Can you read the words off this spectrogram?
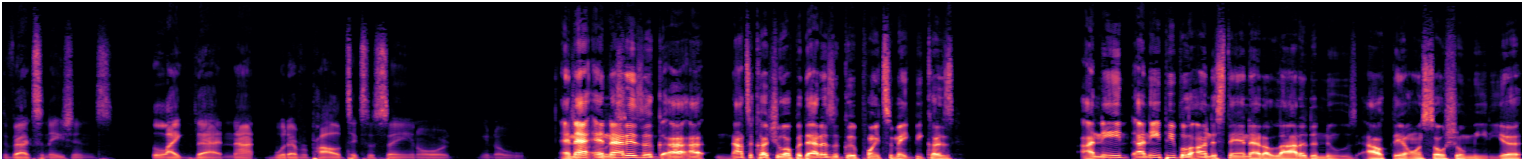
the vaccinations like that, not whatever politics are saying or you know. And that and that is a I, I, not to cut you off, but that is a good point to make because I need I need people to understand that a lot of the news out there on social media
